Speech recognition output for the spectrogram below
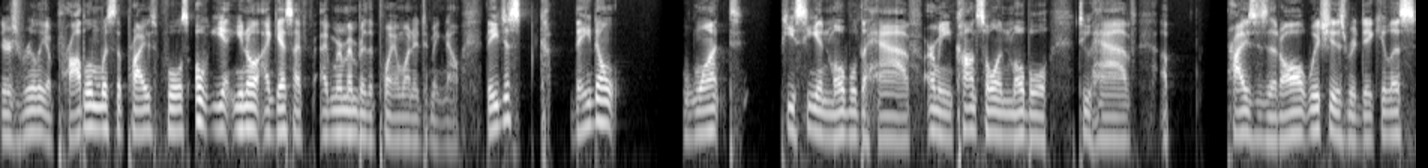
there's really a problem with the prize pools. Oh yeah, you know, I guess I I remember the point I wanted to make now. They just they don't want PC and mobile to have, I mean console and mobile to have a prizes at all, which is ridiculous.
